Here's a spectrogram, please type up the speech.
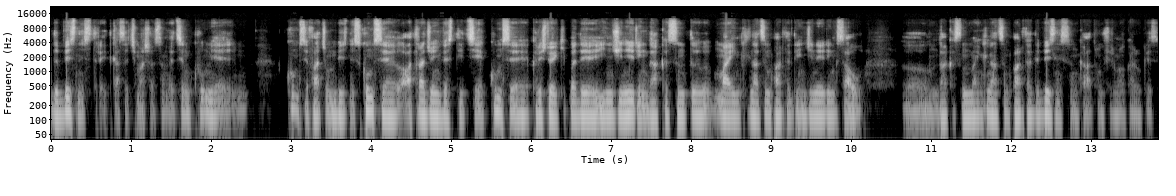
the business trade, ca să zicem așa, să învețe cum, e, cum se face un business, cum se atrage o investiție, cum se crește o echipă de engineering, dacă sunt mai înclinați în partea de engineering sau uh, dacă sunt mai înclinați în partea de business în cadrul firmei în care lucreze.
